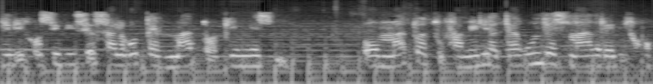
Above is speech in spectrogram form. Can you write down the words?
Y dijo, si dices algo te mato aquí mismo, o mato a tu familia, te hago un desmadre, dijo.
